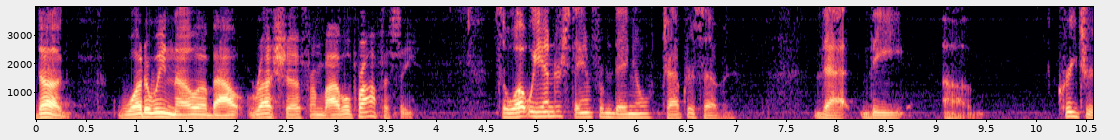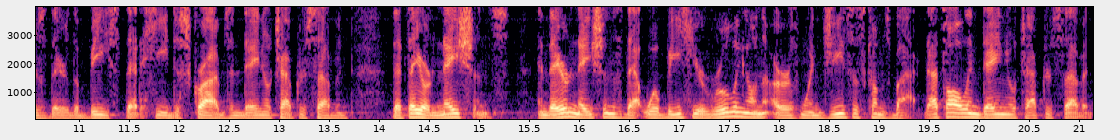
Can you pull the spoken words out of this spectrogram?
Doug, what do we know about Russia from Bible prophecy? So, what we understand from Daniel chapter 7 that the um, creatures there, the beasts that he describes in Daniel chapter 7, that they are nations. And they are nations that will be here ruling on the earth when Jesus comes back. That's all in Daniel chapter 7.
